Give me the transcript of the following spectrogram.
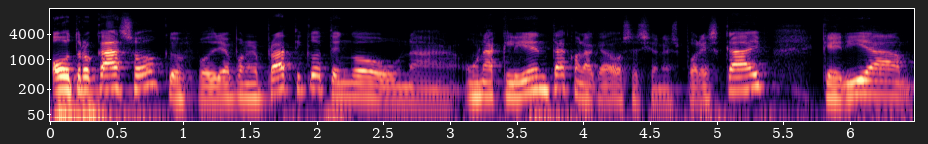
Otro caso que os podría poner práctico, tengo una, una clienta con la que hago sesiones por Skype, quería,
